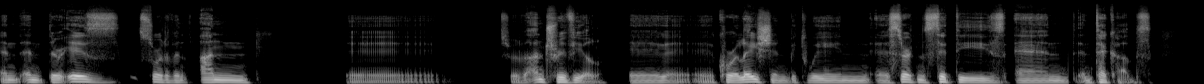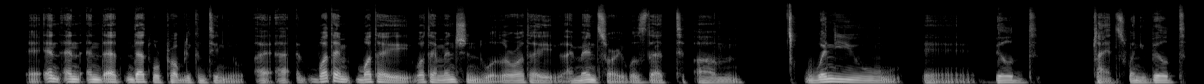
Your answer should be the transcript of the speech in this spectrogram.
and and there is sort of an un, uh, sort of untrivial uh, correlation between uh, certain cities and and tech hubs, and and and that that will probably continue. I, I, what I what I what I mentioned was, or what I I meant, sorry, was that. Um, when you uh, build plants, when you build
